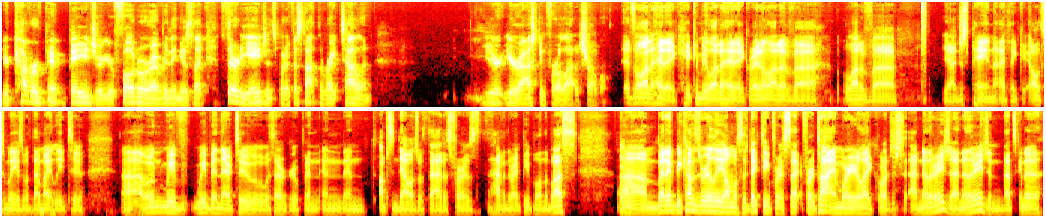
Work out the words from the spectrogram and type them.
your cover page or your photo or everything is like 30 agents but if it's not the right talent you're you're asking for a lot of trouble it's a lot of headache it can be a lot of headache right a lot of uh a lot of uh yeah just pain i think ultimately is what that might lead to uh, we've we've been there too with our group and and and ups and downs with that as far as having the right people on the bus. Yeah. Um, but it becomes really almost addicting for a sec for a time where you're like, well, just add another agent, add another agent. That's gonna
